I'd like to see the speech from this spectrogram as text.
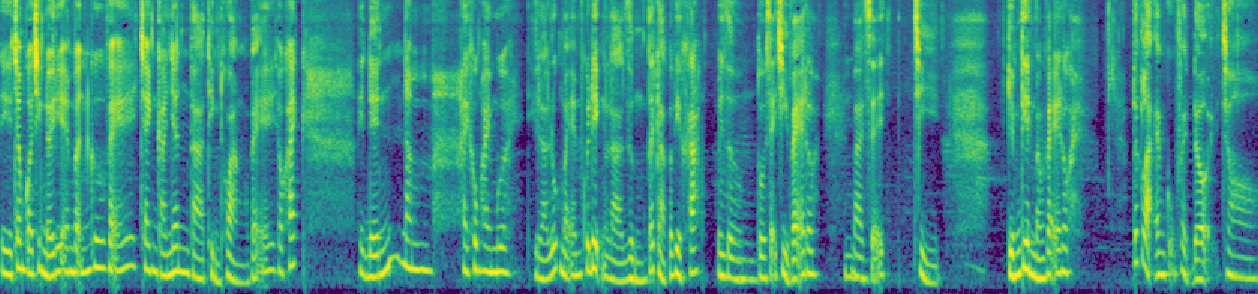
Thì trong quá trình đấy thì em vẫn cứ vẽ tranh cá nhân và thỉnh thoảng vẽ cho khách. Thì đến năm 2020 thì là lúc mà em quyết định là dừng tất cả các việc khác. Bây giờ ừ. tôi sẽ chỉ vẽ thôi ừ. và sẽ chỉ kiếm tiền bằng vẽ thôi. Tức là em cũng phải đợi cho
